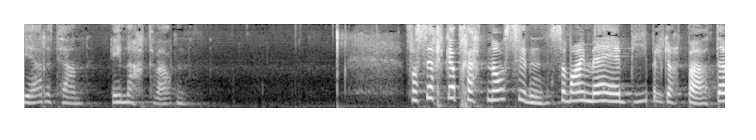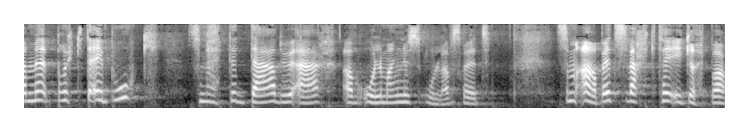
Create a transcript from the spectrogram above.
gir det til han i nattverden. For ca. 13 år siden var jeg med i en bibelgruppe der vi brukte ei bok som heter 'Der du er' av Ole Magnus Olavsrud, som arbeidsverktøy i gruppa.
